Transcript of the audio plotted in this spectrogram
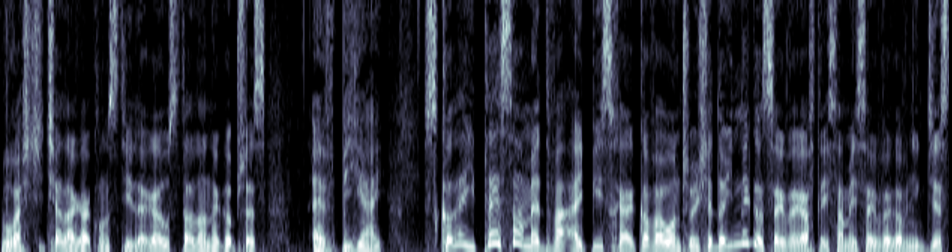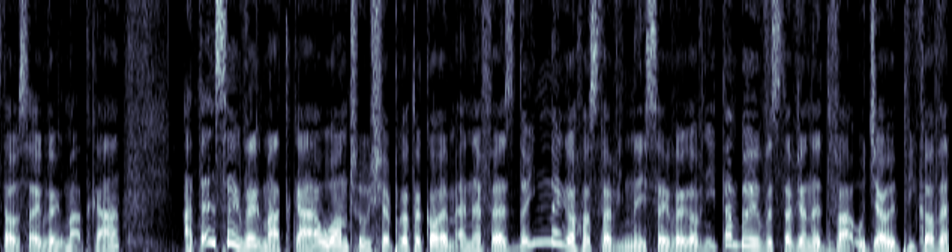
właściciela Raccoon Stealera ustalonego przez FBI. Z kolei te same dwa IP z Charkowa łączyły się do innego serwera w tej samej serwerowni, gdzie stał serwer matka, a ten serwer matka łączył się protokołem NFS do innego hosta w innej serwerowni. Tam były wystawione dwa udziały plikowe,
